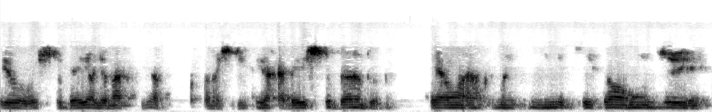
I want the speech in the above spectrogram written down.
eu estudei, onde eu nasci, eu acabei estudando. É uma- um município onde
